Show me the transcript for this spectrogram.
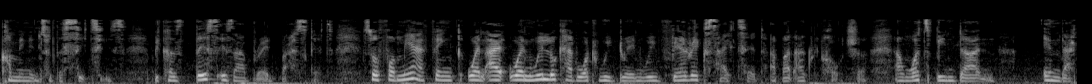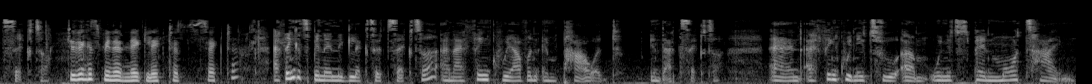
coming into the cities because this is our breadbasket. So for me, I think when I, when we look at what we're doing, we're very excited about agriculture and what's been done in that sector. Do you think it's been a neglected sector? I think it's been a neglected sector and I think we haven't empowered in that sector. And I think we need to, um, we need to spend more time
